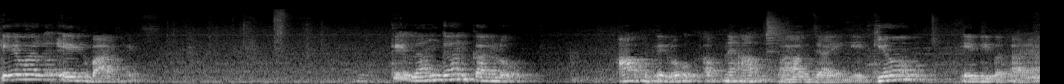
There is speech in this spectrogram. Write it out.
केवल एक बात है कि लंघन कर लो, आपके रोग अपने आप भाग जाएँगे। क्यों? ये भी बताया।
